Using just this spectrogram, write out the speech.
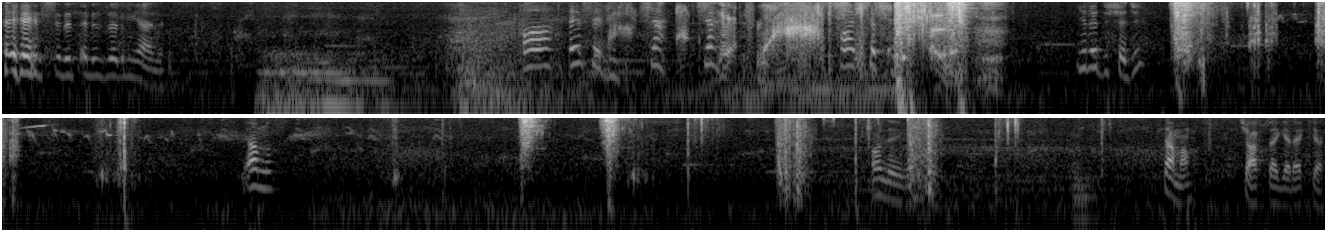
Hepsini temizledim yani. Aa en sevdiğim. Gel gel. Harikasın. Yere düşeci. Yalnız. Oley be. Tamam. Çok da gerek yok.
